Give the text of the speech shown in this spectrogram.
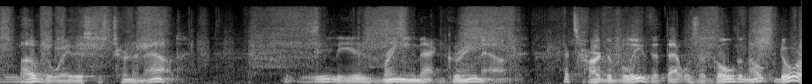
I love the way this is turning out. It really that grain out. That's hard to believe that that was a golden oak door.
